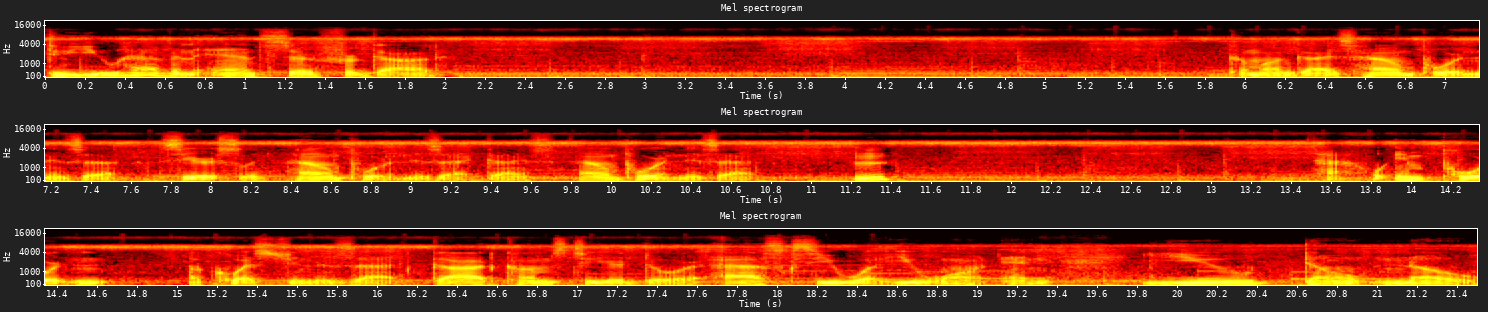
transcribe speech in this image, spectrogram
Do you have an answer for God? Come on, guys. How important is that? Seriously, how important is that, guys? How important is that? Hmm? How important a question is that? God comes to your door, asks you what you want, and you don't know.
